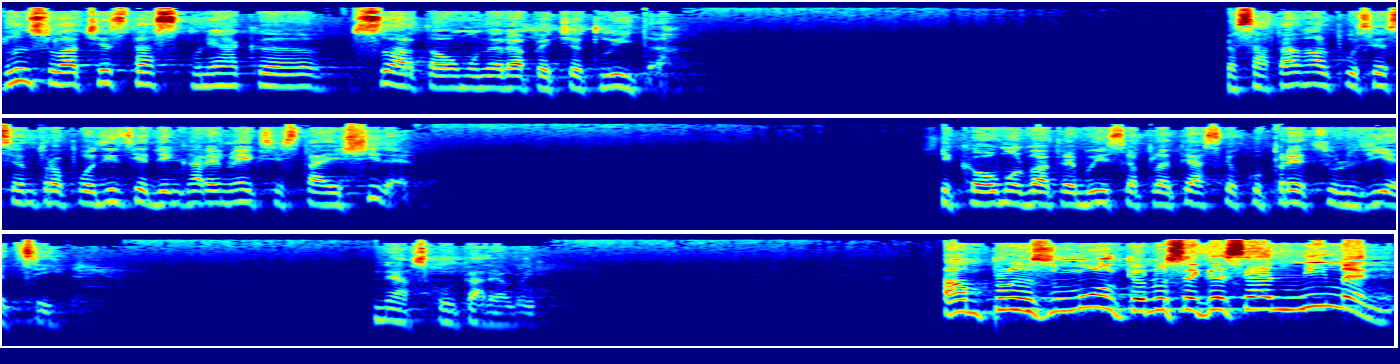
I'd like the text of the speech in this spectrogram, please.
Plânsul acesta spunea că soarta omului era pecetluită. Că satana îl pusese într-o poziție din care nu exista ieșire. Și că omul va trebui să plătească cu prețul vieții neascultarea lui. Am plâns mult că nu se găsea nimeni,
